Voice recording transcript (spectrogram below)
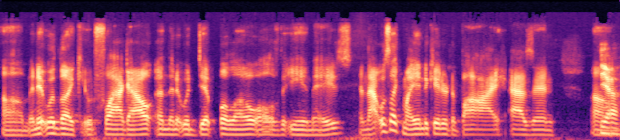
Um, and it would like it would flag out and then it would dip below all of the EMAs, and that was like my indicator to buy, as in, um, Yeah.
